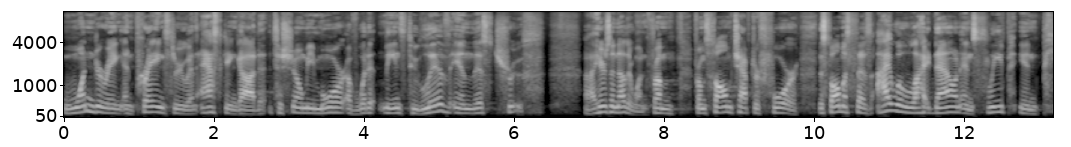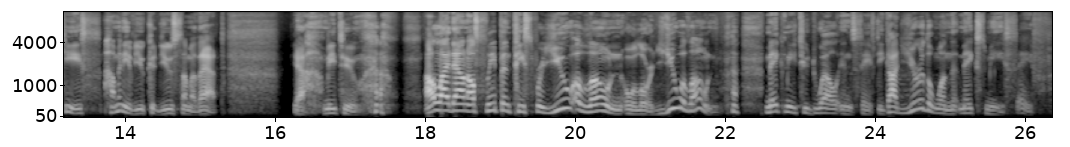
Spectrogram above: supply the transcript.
wondering and praying through and asking God to show me more of what it means to live in this truth. Uh, here's another one from, from Psalm chapter 4. The psalmist says, I will lie down and sleep in peace. How many of you could use some of that? Yeah, me too. I'll lie down, I'll sleep in peace, for you alone, O Lord, you alone make me to dwell in safety. God, you're the one that makes me safe.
